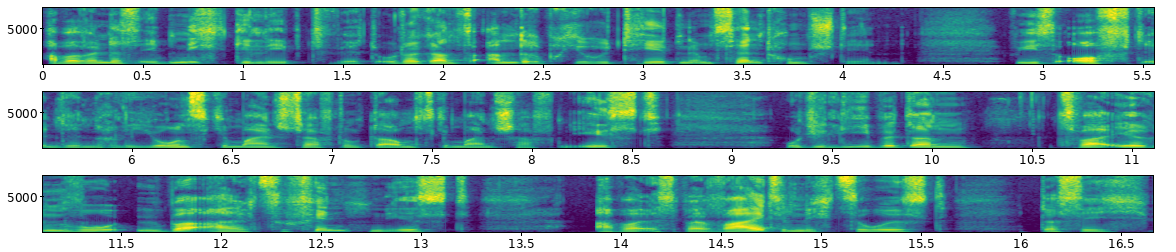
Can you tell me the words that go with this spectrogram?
Aber wenn das eben nicht gelebt wird oder ganz andere Prioritäten im Zentrum stehen, wie es oft in den Religionsgemeinschaften und Glaubensgemeinschaften ist, wo die Liebe dann zwar irgendwo überall zu finden ist, aber es bei weitem nicht so ist, dass sich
